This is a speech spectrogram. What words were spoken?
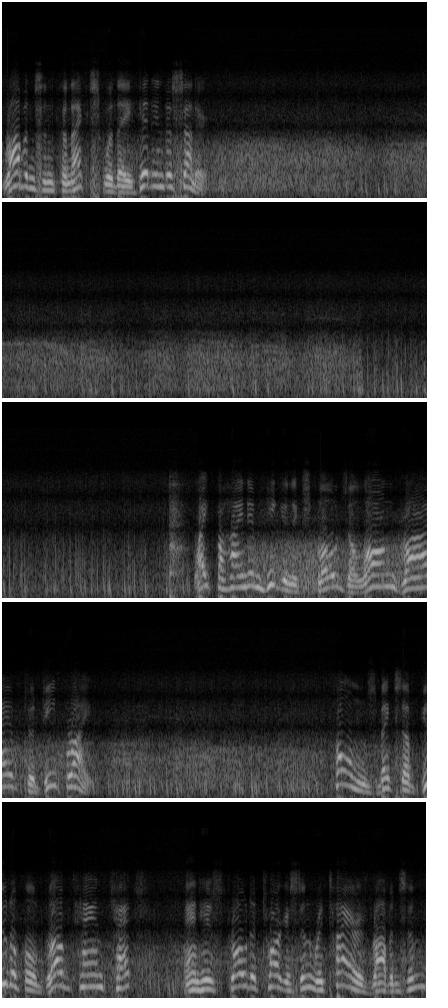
Robinson connects with a hit into center. Right behind him, Hegan explodes a long drive to deep right. Holmes makes a beautiful gloved hand catch, and his throw to Torgeson retires Robinson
